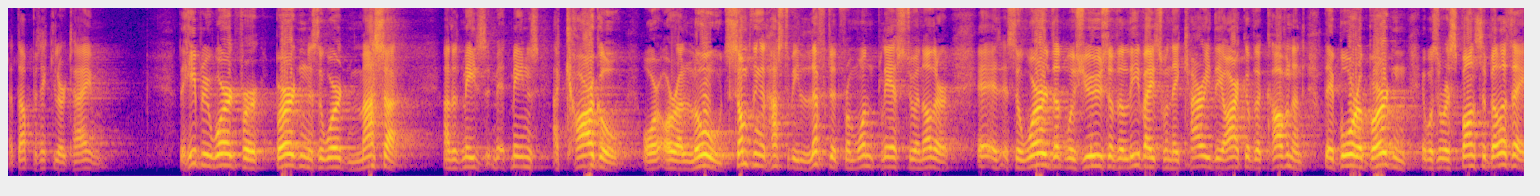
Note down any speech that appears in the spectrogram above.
at that particular time. The Hebrew word for burden is the word massa, and it means, it means a cargo or, or a load, something that has to be lifted from one place to another. It's a word that was used of the Levites when they carried the Ark of the Covenant. They bore a burden, it was a responsibility.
